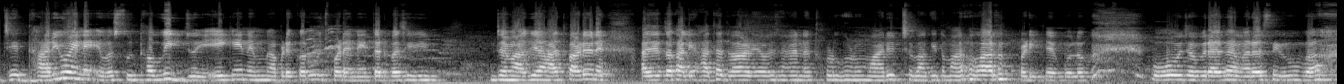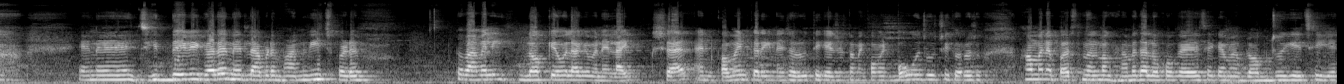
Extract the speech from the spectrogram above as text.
જે ધાર્યું હોય ને એ વસ્તુ થવી જ જોઈએ. એ કહીને ને આપણે કરવું જ પડે, નહીતર પછી જેમ આજે હાથ વાળ્યો ને, આજે તો ખાલી હાથ જ વાળ્યો છે અને થોડું ઘણું માર્યું જ છે, બાકી તો મારો વાર પડી જાય, બોલો. બહુ જબરા છે અમારા શિવબા એને જીત દેવી કરે ને એટલે આપણે માનવી જ પડે. તો ફેમિલી બ્લોગ કેવો લાગે મને લાઈક શેર એન્ડ કોમેન્ટ કરીને જરૂરથી કહેજો. તમે કોમેન્ટ બહુ જ ઓછી કરો છો. હા, મને પર્સનલમાં ઘણા બધા લોકો કહે છે કે અમે બ્લોગ જોઈએ છીએ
